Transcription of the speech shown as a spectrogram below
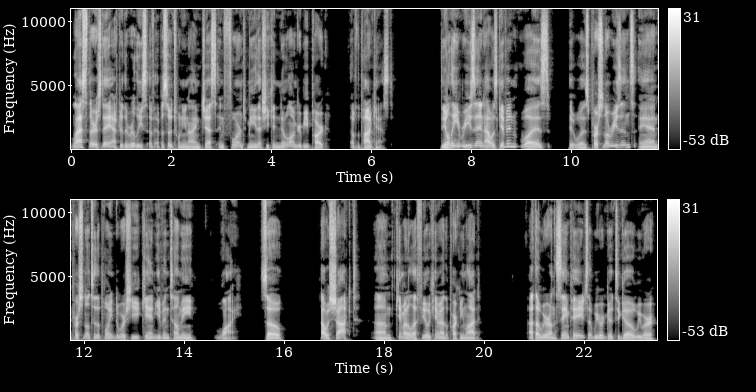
Last Thursday, after the release of episode 29, Jess informed me that she can no longer be part of the podcast. The only reason I was given was it was personal reasons and personal to the point to where she can't even tell me why. So I was shocked. Um, came out of left field, came out of the parking lot. I thought we were on the same page, that we were good to go. We were,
